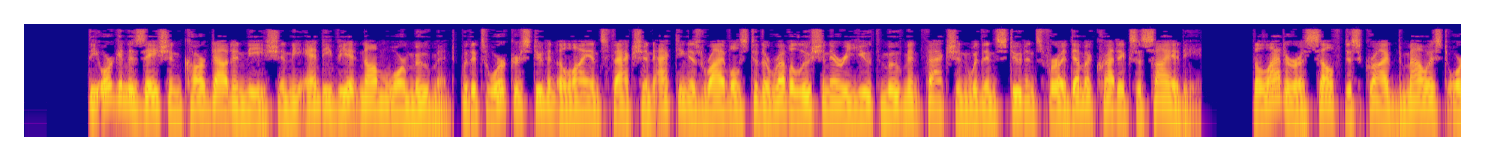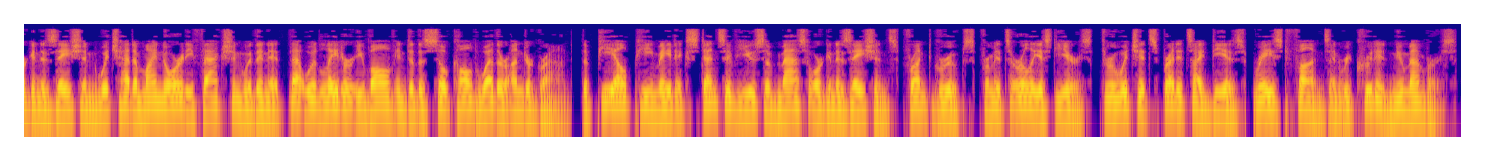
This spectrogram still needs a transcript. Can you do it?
The organization carved out a niche in the anti-Vietnam War movement, with its Worker-Student Alliance faction acting as rivals to the Revolutionary Youth Movement faction within Students for a Democratic Society. The latter a self-described Maoist organization which had a minority faction within it that would later evolve into the so-called Weather Underground. The PLP made extensive use of mass organizations front groups from its earliest years, through which it spread its ideas, raised funds and recruited new members.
